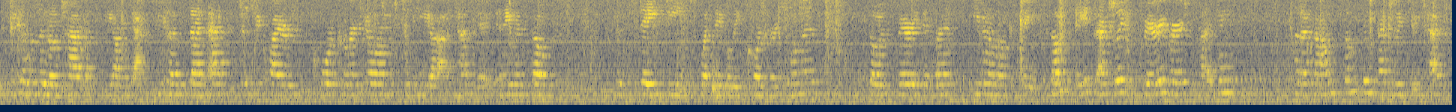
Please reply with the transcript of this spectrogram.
is because of the No Child Left Behind Act. Because that act just requires core curriculum to be uh, tested, and even so, the state deems what they believe core curriculum is. So it's very different even among states. Some states actually, it's very very surprising that I found. Some states actually do test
